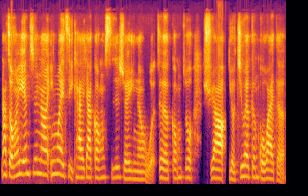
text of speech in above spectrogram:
那总而言之呢，因为自己开一家公司，所以呢，我这个工作需要有机会跟国外的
